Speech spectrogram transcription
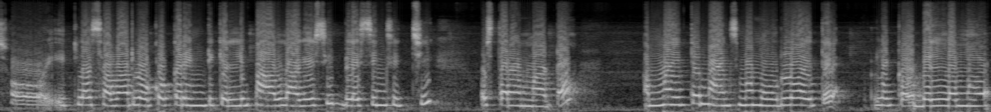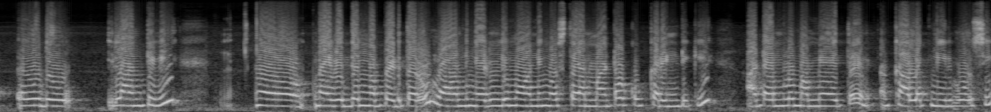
సో ఇట్లా సవార్లు ఒక్కొక్కరి ఇంటికి వెళ్ళి పాలు తాగేసి బ్లెస్సింగ్స్ ఇచ్చి వస్తారనమాట అమ్మ అయితే మ్యాక్సిమం ఊర్లో అయితే లైక్ బెల్లము ఊదు ఇలాంటివి నైవేద్యంగా పెడతారు. మార్నింగ్ ఎర్లీ మార్నింగ్ వస్తాయన్నమాట ఒక్కొక్కరి ఇంటికి. ఆ టైంలో మమ్మీ అయితే కాళ్ళకి నీళ్ళు పోసి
